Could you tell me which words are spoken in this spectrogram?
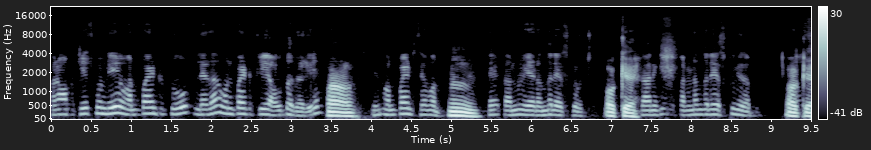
మనం అప్పుడు తీసుకుంది వన్ పాయింట్ టూ లేదా వన్ పాయింట్ త్రీ అవుతుంది అది. ఇది వన్ పాయింట్ సెవెన్ అంటే టన్ను ఏడు వందలు వేసుకోవచ్చు. ఓకే. దానికి పన్నెండు వందలు వేసుకునేది అప్పుడు. ఓకే.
